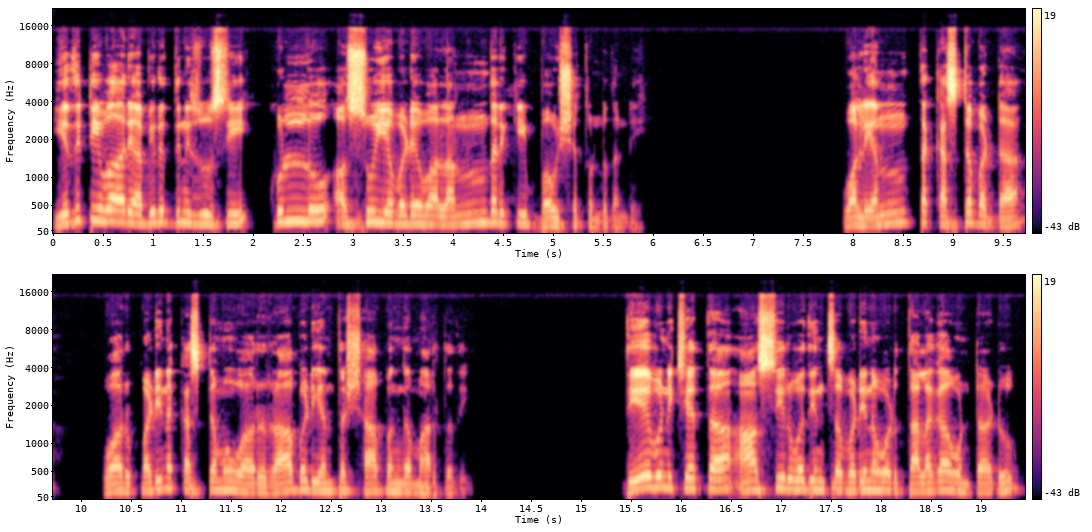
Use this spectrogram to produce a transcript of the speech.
ఎదుటి వారి అభివృద్ధిని చూసి కుళ్ళు అసూయబడే వాళ్ళందరికీ భవిష్యత్తు ఉండదండి. వాళ్ళు ఎంత కష్టపడ్డా వారు పడిన కష్టము వారు రాబడి ఎంత శాపంగా మారుతుంది. దేవుని చేత ఆశీర్వదించబడిన వాడు తలగా ఉంటాడు.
